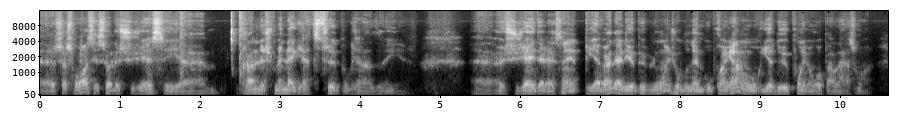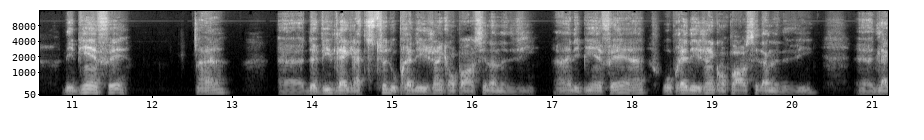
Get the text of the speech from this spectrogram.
Euh, ce soir, c'est ça le sujet, c'est euh, prendre le chemin de la gratitude pour grandir. Euh, un sujet intéressant. Puis avant d'aller un peu plus loin, je vais vous donner, au programme, il y a deux points qu'on va parler à soir. Les bienfaits hein, de vivre la gratitude auprès des gens qui ont passé dans notre vie. Hein, les bienfaits auprès des gens qui ont passé dans notre vie. Euh, de la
